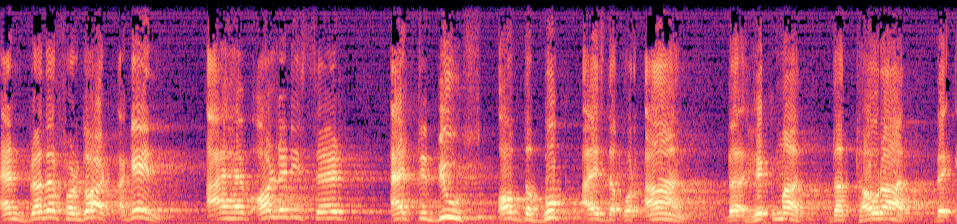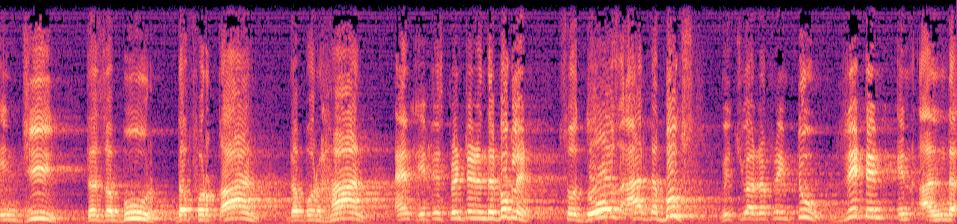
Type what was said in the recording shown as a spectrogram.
And brother forgot, again, I have already said attributes of the book is the Quran, the Hikmat, the Taurat, the Injil, the Zabur, the Furqan, the Burhan, and it is printed in the booklet. So those are the books which you are referring to, written in, in the,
